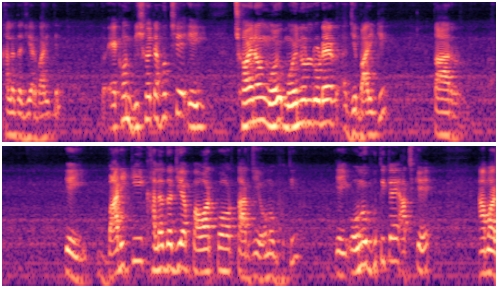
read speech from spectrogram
খালেদা জিয়ার বাড়িতে। তো এখন বিষয়টা হচ্ছে এই ছয় নং মই- মইনুল রোডের যে বাড়িটি, তার এই বাড়িটি খালেদা জিয়া পাওয়ার পর তার যে অনুভূতি, এই অনুভূতিটাই আজকে আমার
